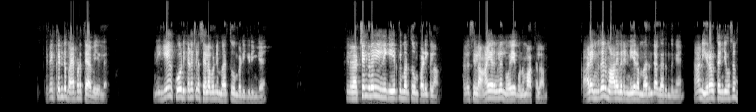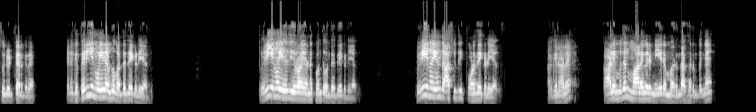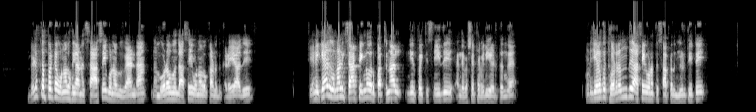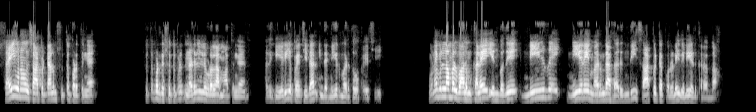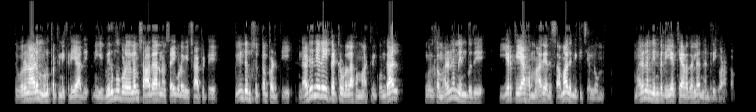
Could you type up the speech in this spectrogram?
இதற்கென்று பயப்பட தேவையில்லை. நீங்கள் ஏன் கோடிக்கணக்கில் செலவு பண்ணி மருத்துவம் படிக்கிறீங்க? சில லட்சங்களில் நீங்கள் இயற்கை மருத்துவம் படிக்கலாம். அல்லது சில ஆயிரங்களில் நோயை குணமாக்கலாம். காலை முதல் மாலை வரை நீரை மருந்தாக இருந்துங்க நான் இருபத்தஞ்சு வருஷம் சொல்லிட்டு தான் இருக்கிறேன். எனக்கு பெரிய நோயெல்லாம் இன்னும் வந்ததே கிடையாது. பெரிய நோய் எது எனக்கு வந்து வந்ததே கிடையாது. பெரிய நோய் வந்து ஆஸ்பத்திரிக்கு போனதே கிடையாது. அதனால காலை முதல் மாலை வரை நீரை மருந்தாக இருந்துங்க விளக்கப்பட்ட உணவுகளான ச- அசைவ உணவு வேண்டாம். நம்ம உணவு வந்து அசைவ உணவுக்கானது கிடையாது. என்னைக்காவது ஒரு நாளைக்கு சாப்பிட்டீங்கன்னா ஒரு பத்து நாள் நீர் பயிற்சி செய்து அந்த விஷத்தை வெளியே எடுத்துங்க. முடிஞ்ச அளவுக்கு தொடர்ந்து அசைவ உணத்தை சாப்பிட்றதை நிறுத்திட்டு சை உணவு சாப்பிட்டாலும் சுத்தப்படுத்துங்க. சுத்தப்படுத்தி சுத்தப்படுத்தி நடுநிலை உடலாக மாற்றுங்க அதுக்கு எளிய பயிற்சி தான் இந்த நீர் மருத்துவ பயிற்சி. உணவில்லாமல் வாழும் கலை என்பது நீரை நீரை மருந்தாக அருந்தி சாப்பிட்ட பொருளை வெளியே எடுக்கிறது தான் ஒரு நாளும் முழு பட்டினி கிடையாது. நீங்க விரும்பும் பொழுதெல்லாம் சாதாரண சை உணவை சாப்பிட்டு மீண்டும் சுத்தப்படுத்தி நடுநிலை பெற்ற உடலாக மாற்றிக்கொண்டால் உங்களுக்கு மரணம் என்பது இயற்கையாக மாறி அது சமாதி நிலைக்கு செல்லும். மரணம் என்பது இயற்கையானதல்ல. நன்றி. வணக்கம்.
